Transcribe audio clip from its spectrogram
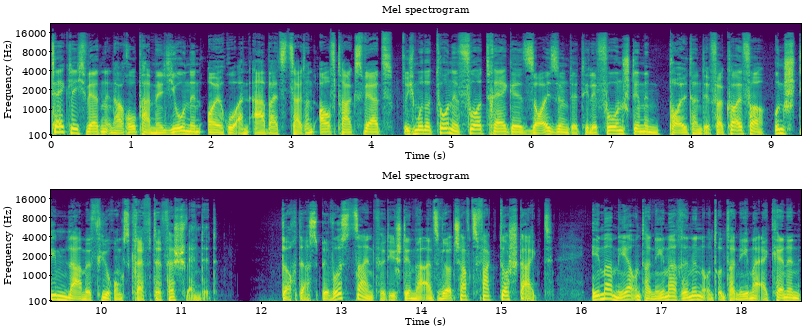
Täglich werden in Europa Millionen Euro an Arbeitszeit und Auftragswert durch monotone Vorträge, säuselnde Telefonstimmen, polternde Verkäufer und stimmlahme Führungskräfte verschwendet. Doch das Bewusstsein für die Stimme als Wirtschaftsfaktor steigt. Immer mehr Unternehmerinnen und Unternehmer erkennen,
